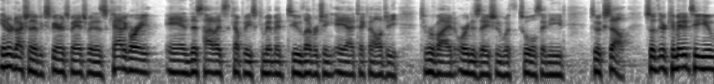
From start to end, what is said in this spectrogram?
introduction of experience management as a category, and this highlights the company's commitment to leveraging AI technology to provide organization with tools they need to excel. So they're committed to you.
